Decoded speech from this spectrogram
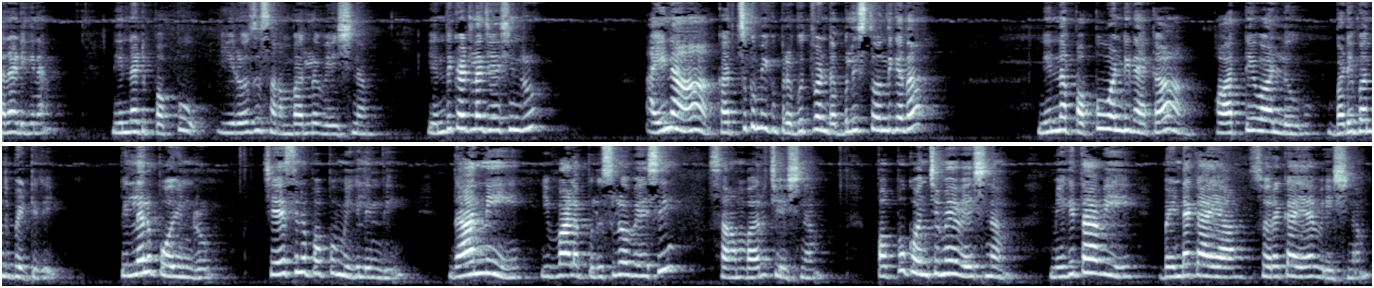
అని అడిగిన. నిన్నటి పప్పు ఈరోజు సాంబార్లో వేసినాం. ఎందుకట్లా చేసిండ్రు? అయినా ఖర్చుకు మీకు ప్రభుత్వం డబ్బులు ఇస్తోంది కదా? నిన్న పప్పు వండినాక పార్టీ వాళ్ళు బడిబందు పెట్టిరి. పిల్లలు పోయిండ్రు. చేసిన పప్పు మిగిలింది. దాన్ని ఇవాళ పులుసులో వేసి సాంబారు చేసినాం. పప్పు కొంచెమే వేసినాం. మిగతావి బెండకాయ సొరకాయ వేసినాం.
